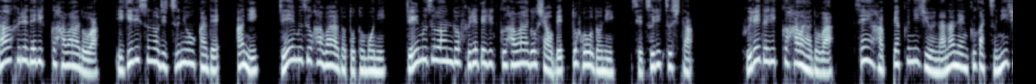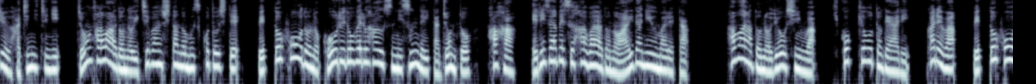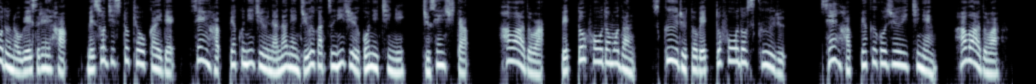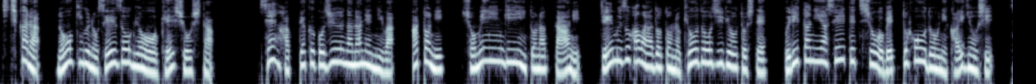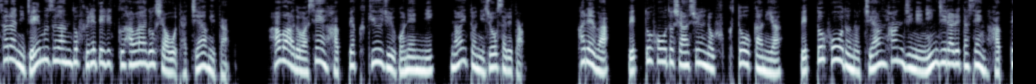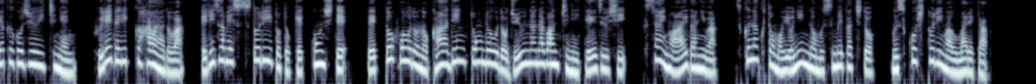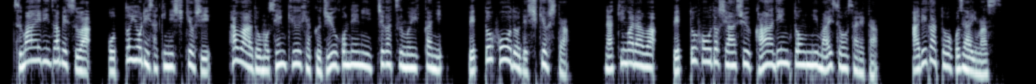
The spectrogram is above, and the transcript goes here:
サー・フレデリック・ハワードは、イギリスの実業家で、兄、ジェームズ・ハワードと共に、ジェームズフレデリック・ハワード社をベッドフォードに設立した。フレデリック・ハワードは、1827年9月28日に、ジョン・ハワードの一番下の息子として、ベッドフォードのコールドウェルハウスに住んでいたジョンと、母、エリザベス・ハワードの間に生まれた。ハワードの両親は、非国教徒であり、彼は、ベッドフォードのウェスレー派、メソジスト教会で、1827年10月25日に受選した。ハワードは、ベッドフォードモダン、スクールとベッドフォードスクール。1851年、ハワードは父から農機具の製造業を継承した。1857年には、後に庶民議員となった兄、ジェームズ・ハワードとの共同事業として、ブリタニア製鉄所をベッドフォードに開業し、さらにジェームズフレデリック・ハワード社を立ち上げた。ハワードは1895年にナイトに上された。彼はベッドフォードシャー州の副当官や、ベッドフォードの治安判事に任じられた1851年、フレデリック・ハワードは、エリザベス・ストリートと結婚して、ベッドフォードのカーディントンロード17番地に定住し、夫妻の間には、少なくとも4人の娘たちと、息子1人が生まれた。妻エリザベスは、夫より先に死去し、ハワードも1915年1月6日に、ベッドフォードで死去した。亡骸は、ベッドフォードシャー州カーディントンに埋葬された。ありがとうございます。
